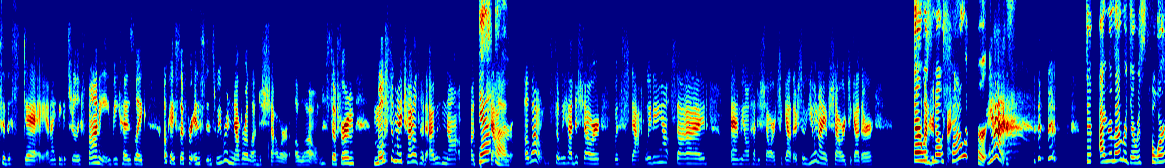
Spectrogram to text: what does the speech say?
to this day, and I think it's really funny because like okay, so for instance, we were never allowed to shower alone. So from most of my childhood, I was not allowed to shower alone. So we had to shower with staff waiting outside, and we all had to shower together. So you and I have showered together. There was no times. shower curtain. Yes. There, I remember there was four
